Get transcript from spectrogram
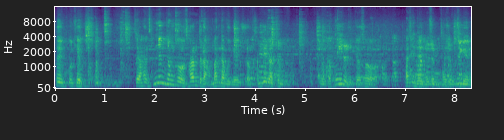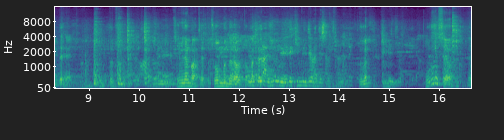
근데 뭐 이렇게 제가 한 3년 정도 사람들을 안 만나고 이게 그런 관계가 좀, 좀그 회의를 느껴서 사실 이제 요즘 다시 움직이는데 또좀 재미난 것 같아요. 또 좋은 분들하고 또 이거 별로 안 같이 좋은 김민재 완전 장사하네. 누가 김민재. 모르겠어요. 네.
